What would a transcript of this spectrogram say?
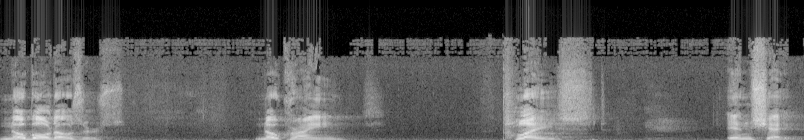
No bulldozers, no cranes, placed in shape.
